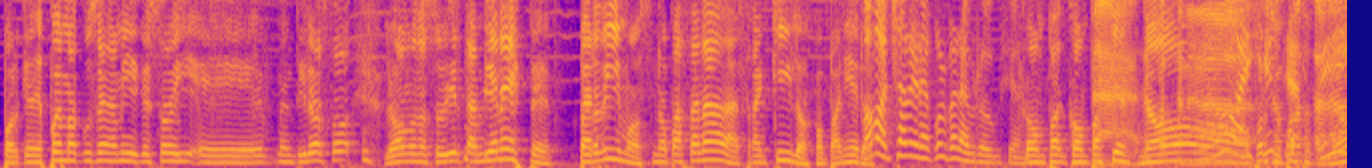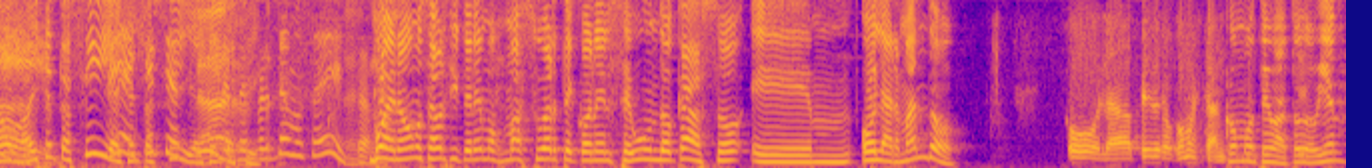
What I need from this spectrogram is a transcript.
Porque después me acusan a mí de que soy eh, mentiroso. Lo vamos a subir también este. Perdimos, no pasa nada. Tranquilos, compañeros. Vamos a echarle la culpa a la producción. Con, pa- con paciencia. Ah, no no, pasa nada. No, hay por gente supuesto que así. no. Hay gente así, Sí, hay gente así. gente Nos así. enfrentamos a eso. Bueno, vamos a ver si tenemos más suerte con el segundo caso. Eh, hola Armando, Hola, Pedro, ¿cómo están? ¿cómo te va? ¿Todo bien?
